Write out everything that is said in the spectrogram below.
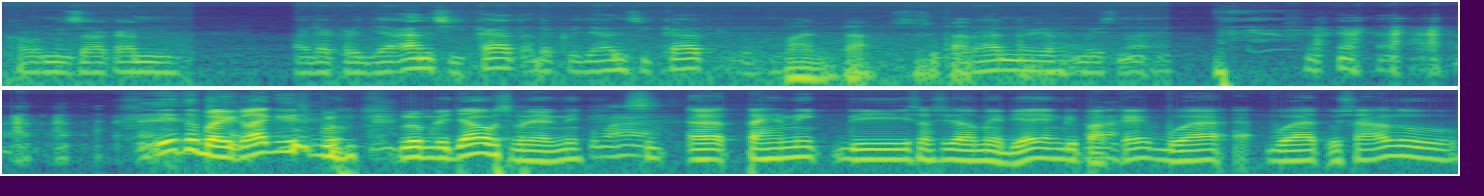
Kalau misalkan ada kerjaan sikat, ada kerjaan sikat, gitu. Mantap. syukuran ya Krisna. itu baik lagi belum belum dijawab sebenarnya nih. Ah. Se- eh, teknik di sosial media yang dipakai buat buat usaha lu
